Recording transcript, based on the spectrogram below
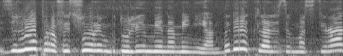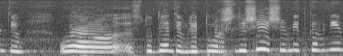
זה לא פרופסורים גדולים מן המניין, בדרך כלל זה מסטירנטים או סטודנטים לתואר שלישי שמתכוונים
